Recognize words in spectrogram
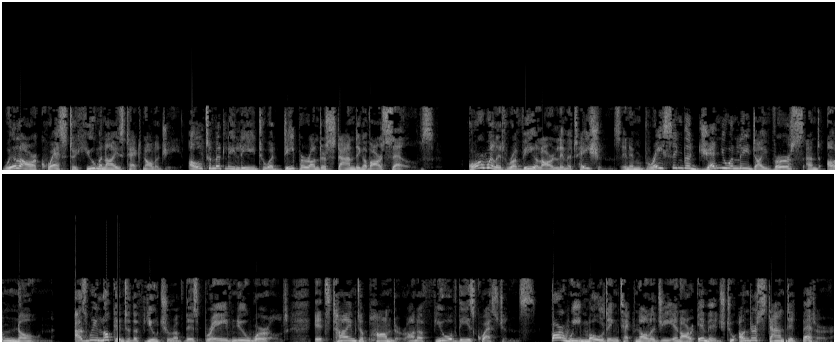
Will our quest to humanize technology ultimately lead to a deeper understanding of ourselves? Or will it reveal our limitations in embracing the genuinely diverse and unknown? As we look into the future of this brave new world, it's time to ponder on a few of these questions. Are we molding technology in our image to understand it better,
